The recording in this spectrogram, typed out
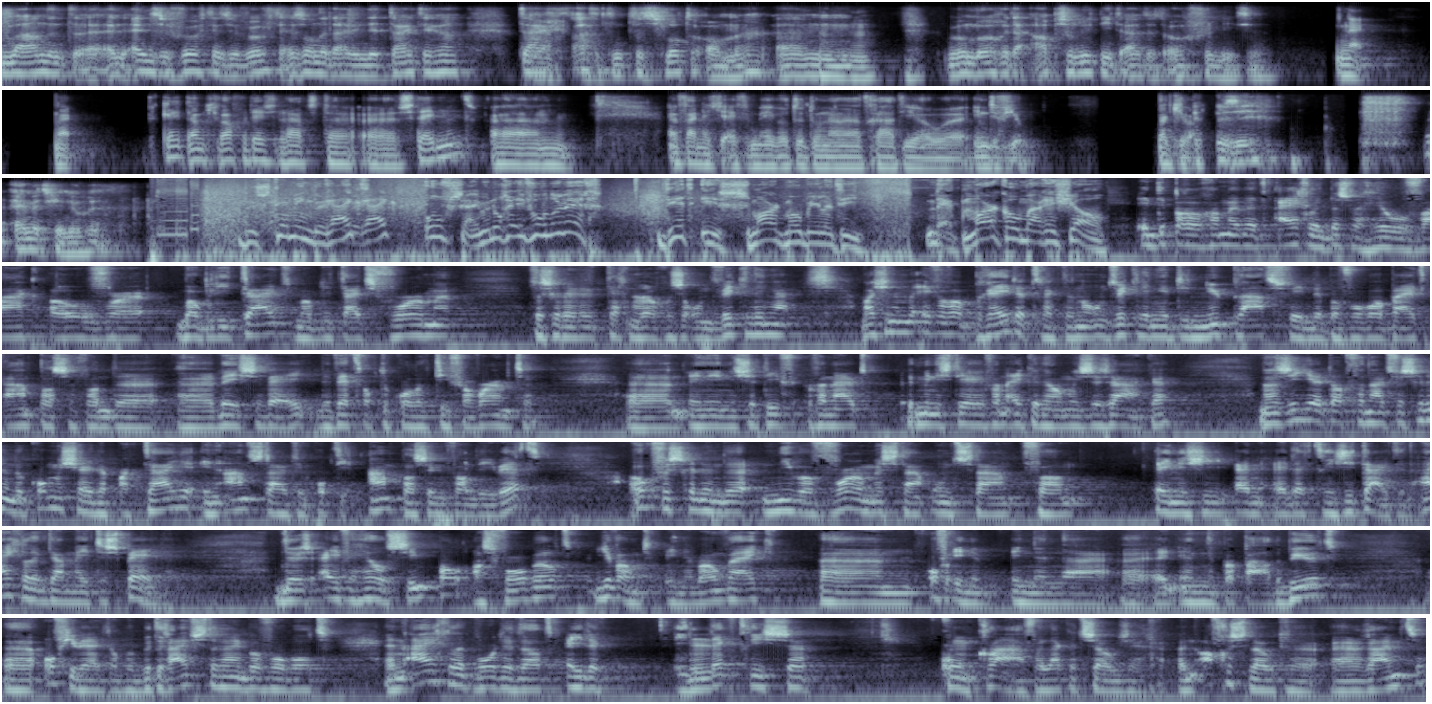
maanden te- en, enzovoort enzovoort. En zonder daar in detail te gaan, daar gaat het tenslotte om. Hè. Ehm, Mhm. We mogen dat absoluut niet uit het oog verliezen. Nee. Nee. Oké, dankjewel voor deze laatste eh, statement. Ehm, en fijn dat je even mee wilt doen aan het radio-interview. dankjewel. Met plezier. En met genoegen. Bestemming bereikt? Of zijn we nog even onderweg? Dit is Smart Mobility met Marco Maréchal. In dit programma hebben we het eigenlijk best wel heel vaak over mobiliteit, mobiliteitsvormen, verschillende technologische ontwikkelingen. Maar als je hem even wat breder trekt dan de ontwikkelingen die nu plaatsvinden, bijvoorbeeld bij het aanpassen van de eh, WCW, de Wet op de Collectieve Warmte, eh, een initiatief vanuit het ministerie van Economische Zaken. Dan zie je dat vanuit verschillende commerciële partijen in aansluiting op die aanpassing van die wet ook verschillende nieuwe vormen staan ontstaan van energie en elektriciteit. En eigenlijk daarmee te spelen. Dus even heel simpel als voorbeeld. Je woont in een woonwijk ehm, of in een, in, een, eh, eh, in, een bepaalde buurt. Eh, of je werkt op een bedrijfsterrein bijvoorbeeld. En eigenlijk worden dat ele- elektrische conclave, laat ik het zo zeggen. Een afgesloten ruimte,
